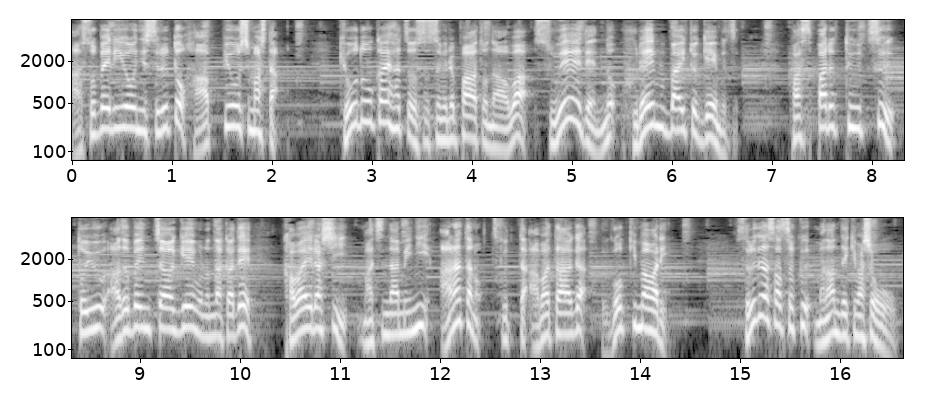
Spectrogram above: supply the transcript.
遊べるようにすると発表しました。共同開発を進めるパートナーはスウェーデンのフレームバイトゲームズ。パスパルトゥ2というアドベンチャーゲームの中で可愛らしい街並みにあなたの作ったアバターが動き回り。それでは早速学んでいきましょう。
